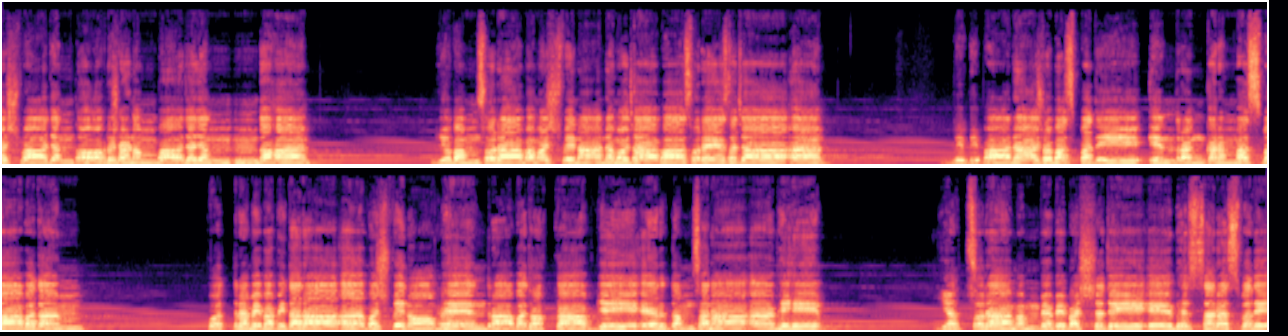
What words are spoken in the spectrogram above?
अश्वाजन्तो वृषणम् भाजयन्तः। युवम् सुराममश्विना नमुचा वासुरे स च विपिपानाशुभस्पति इन्द्रम् कर्म स्वावतम् पुत्रमिव पितरा पश्विनोभेन्द्रावधः काव्यैर्दंसनाभिः यत्सुरामम् व्यपि पश्यचेभिः सरस्वते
